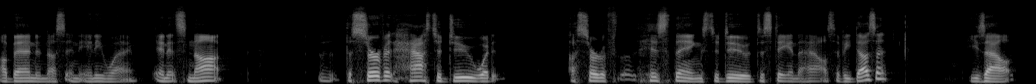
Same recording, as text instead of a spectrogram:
abandon us in any way. And it's not, the servant has to do what a sort of his things to do to stay in the house. If he doesn't, he's out.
